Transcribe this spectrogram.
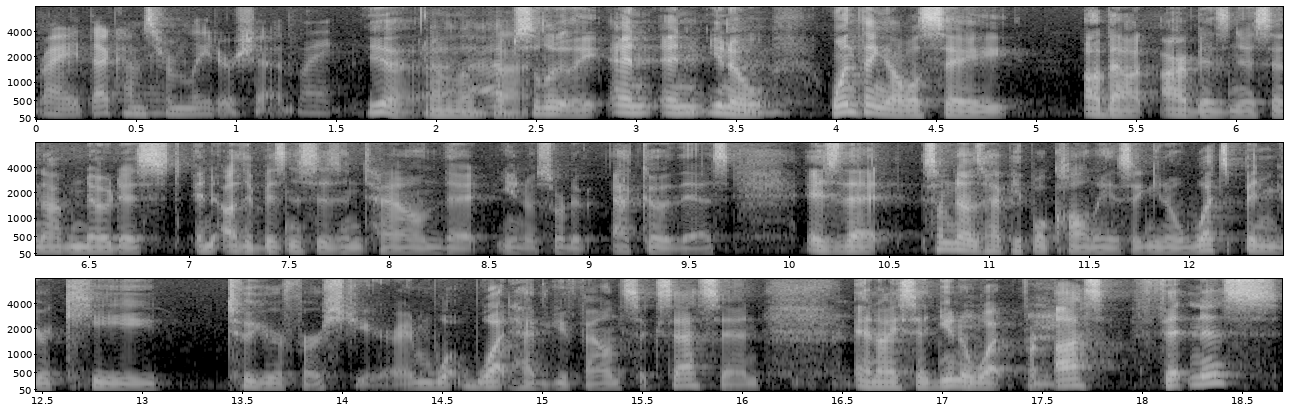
right that comes from leadership Right. Yeah, absolutely. And and you know, one thing I will say about our business, and I've noticed in other businesses in town that you know sort of echo this, is that sometimes I have people call me and say, you know, what's been your key to your first year, and what what have you found success in? And I said, you know what, for us, fitness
